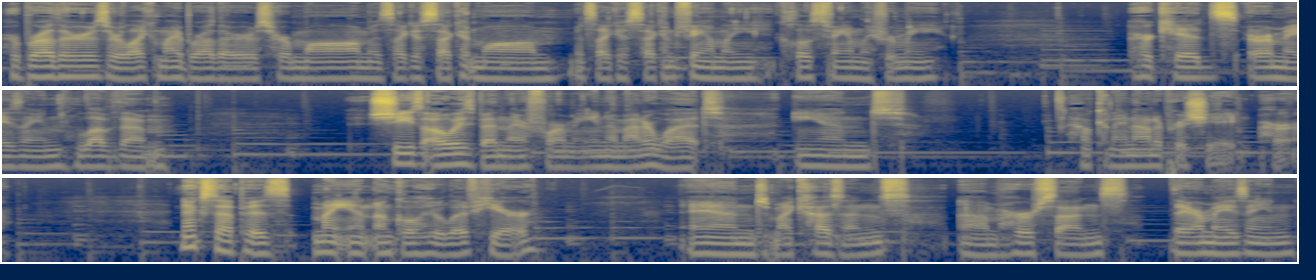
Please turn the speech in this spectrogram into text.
Her brothers are like my brothers. Her mom is like a second mom. It's like a second family, close family for me. Her kids are amazing. Love them. She's always been there for me no matter what. And how can I not appreciate her? Next up is my aunt and uncle who live here, and my cousins, um, her sons. They're amazing.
